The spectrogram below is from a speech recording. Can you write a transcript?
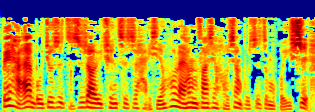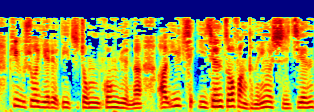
北海岸不就是只是绕一圈？吃吃海鲜，后来他们发现好像不是这么回事。譬如说野柳地质中公园呢，呃，以前以前走访可能因为时间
